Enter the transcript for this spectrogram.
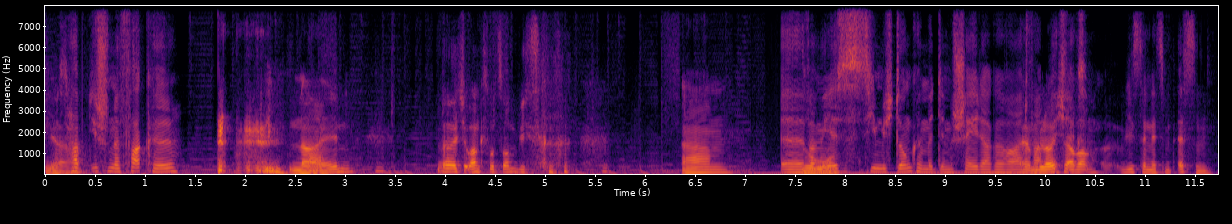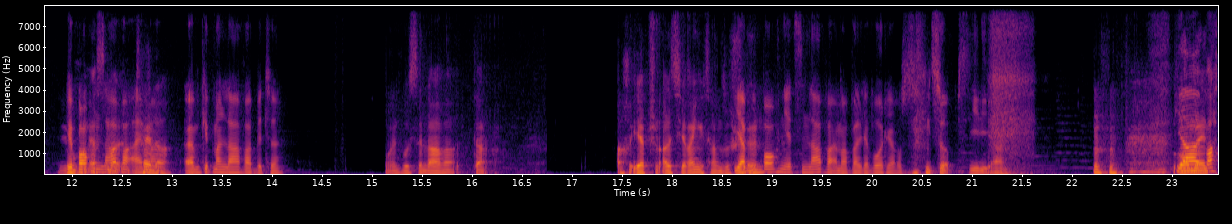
Ja. Habt ihr schon eine Fackel? Nein. Ja, ich hab Angst vor Zombies. Ähm. Äh, So. bei mir ist es ziemlich dunkel mit dem Shader gerade. ähm, Leute, aber wie ist denn jetzt mit Essen? Wir brauchen erstmal Lava-Eimer. Teller. Ähm, gib mal Lava bitte. Moment, wo ist der Lava? Da. Ach, ihr habt schon alles hier reingetan, so schön. Ja, wir brauchen jetzt einen Lava-Eimer, weil der wurde ja aus zu Obsidian. Ja, mach,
